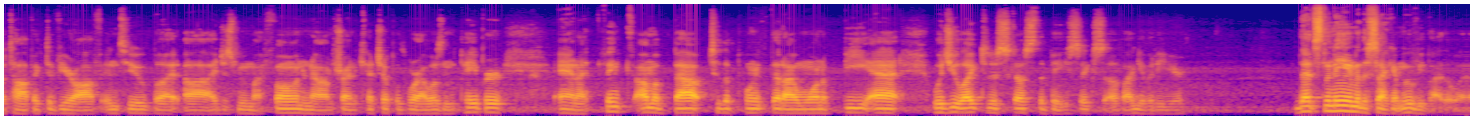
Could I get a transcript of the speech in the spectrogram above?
a topic to veer off into. But uh, I just moved my phone, and now I'm trying to catch up with where I was in the paper. And I think I'm about to the point that I want to be at. Would you like to discuss the basics of I Give It a Year? That's the name of the second movie, by the way.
